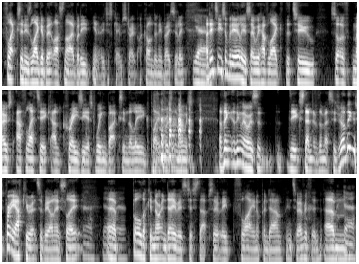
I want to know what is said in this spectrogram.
flexing his leg a bit last night, but he you know he just came straight back on, didn't he? Basically, yeah. I did see somebody earlier say we have like the two sort of most athletic and craziest wing backs in the league playing for us at the moment. I think I think that was the extent of the message. But I think it's pretty accurate, to be honest. Like, yeah, yeah, uh, yeah. Baldock and Norton Davis just absolutely flying up and down into everything. Um, yeah.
